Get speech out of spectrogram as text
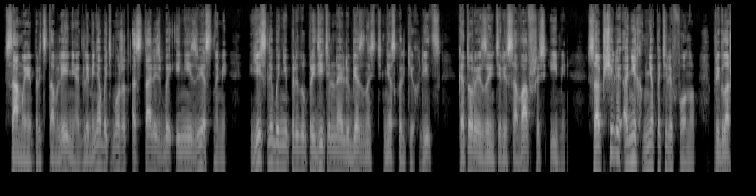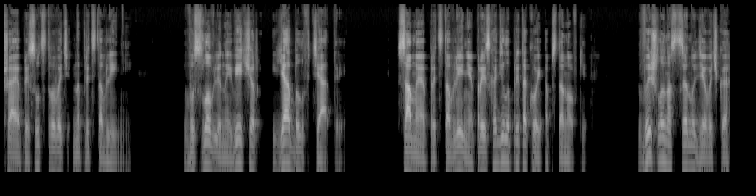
Самые представления для меня, быть может, остались бы и неизвестными, если бы не предупредительная любезность нескольких лиц, которые, заинтересовавшись ими, сообщили о них мне по телефону, приглашая присутствовать на представлении. В условленный вечер я был в театре. Самое представление происходило при такой обстановке. Вышла на сцену девочка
